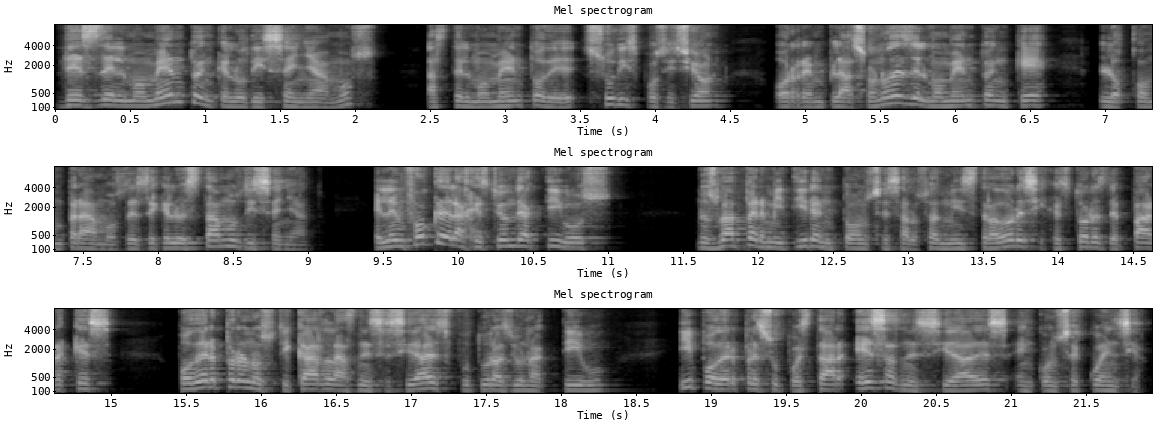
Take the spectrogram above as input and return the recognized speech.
desde el momento en que lo diseñamos hasta el momento de su disposición o reemplazo, no desde el momento en que lo compramos, desde que lo estamos diseñando. El enfoque de la gestión de activos nos va a permitir entonces a los administradores y gestores de parques poder pronosticar las necesidades futuras de un activo y poder presupuestar esas necesidades en consecuencia.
